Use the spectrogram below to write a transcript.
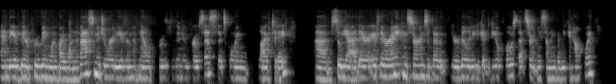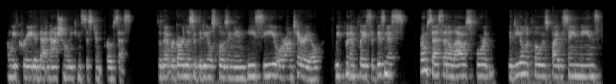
and they have been approving one by one. The vast majority of them have now approved the new process that's going live today. Um, so yeah, there if there are any concerns about your ability to get the deal closed, that's certainly something that we can help with, and we've created that nationally consistent process so that regardless of the deals closing in BC or Ontario, we've put in place a business process that allows for the deal to close by the same means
